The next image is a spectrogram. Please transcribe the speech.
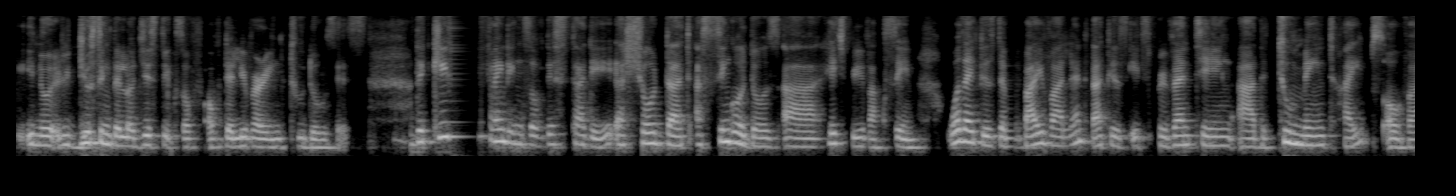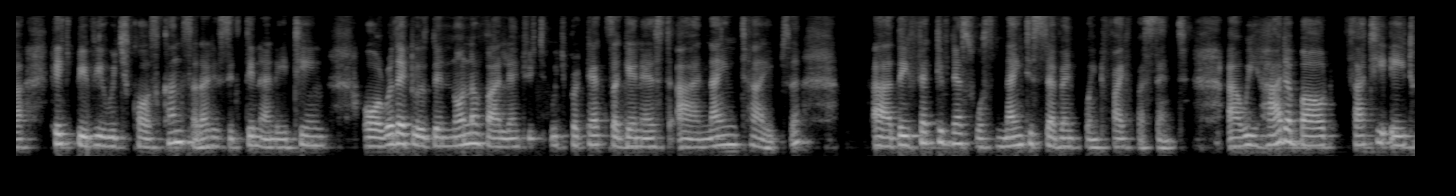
you know, reducing the logistics logistics of, of delivering two doses. The key findings of this study showed that a single dose uh, HPV vaccine, whether it is the bivalent, that is it's preventing uh, the two main types of uh, HPV which cause cancer, that is 16 and 18, or whether it was the nonavalent, which, which protects against uh, nine types, uh, the effectiveness was 97.5%. Uh, we had about 38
